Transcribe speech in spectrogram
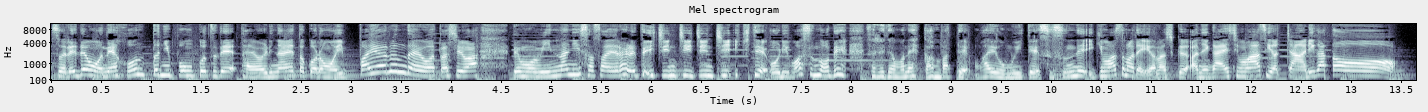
それでもね、本当にポンコツで頼りないところもいっぱいあるんだよ、私は。でもみんなに支えられて一日一日生きておりますので、それでもね、頑張って前を向いて進んでいきますので、よろしくお願いします。よっちゃんありがとう。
